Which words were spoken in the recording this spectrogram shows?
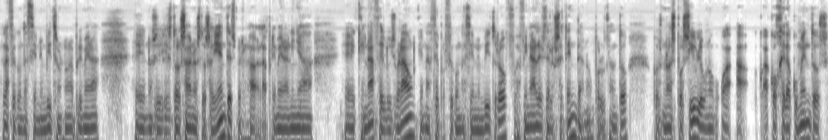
la fecundación in vitro, ¿no? La primera, eh, no sé si esto lo saben nuestros oyentes, pero la, primera niña eh, que nace, Louise Brown, que nace por fecundación in vitro, fue a finales de los 70, ¿no? Por lo tanto, pues no es posible, uno acoge documentos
